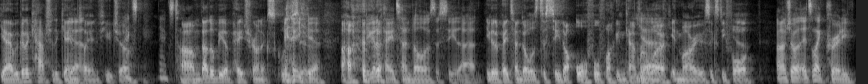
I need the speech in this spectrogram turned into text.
Yeah, we've got to capture the Yeah. gameplay in future. next next time. Um, that'll be a Patreon exclusive. yeah. Uh, you gotta pay ten dollars to see that. you got to pay ten dollars to see the awful fucking camera Yeah. work in Mario 64. But I'm sure it's like pretty.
